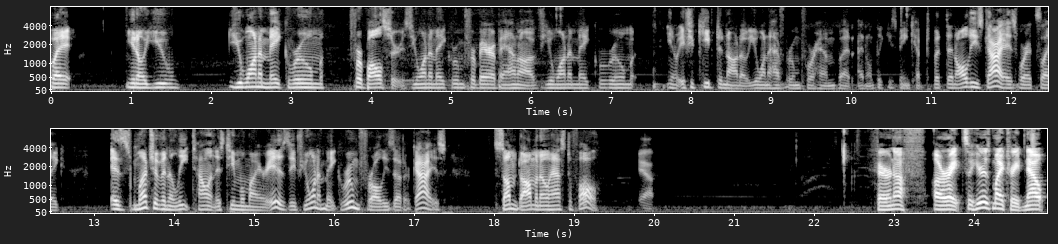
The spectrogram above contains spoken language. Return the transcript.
but you know you you want to make room for Balcers. You want to make room for Barabanov. You want to make room. You know, if you keep Donato, you want to have room for him. But I don't think he's being kept. But then all these guys, where it's like, as much of an elite talent as Timo Meier is, if you want to make room for all these other guys, some domino has to fall. Yeah. Fair enough. All right. So here's my trade. Now,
